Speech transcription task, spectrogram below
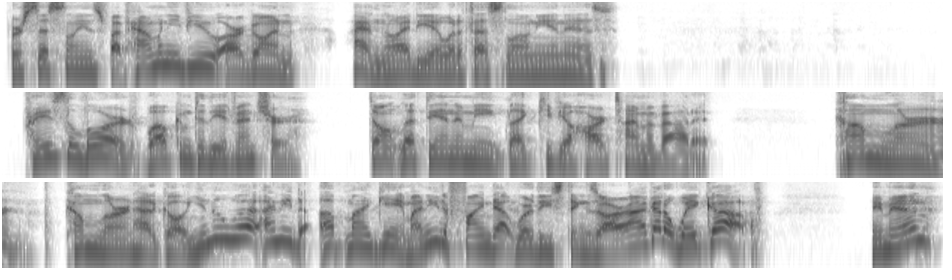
First Thessalonians 5. How many of you are going, I have no idea what a Thessalonian is. Praise the Lord. Welcome to the adventure. Don't let the enemy like give you a hard time about it. Come learn. Come learn how to go. You know what? I need to up my game. I need to find out where these things are. I got to wake up. Amen.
